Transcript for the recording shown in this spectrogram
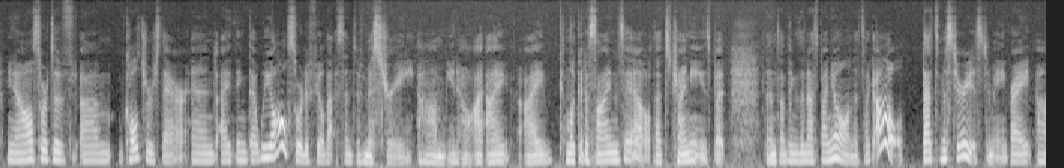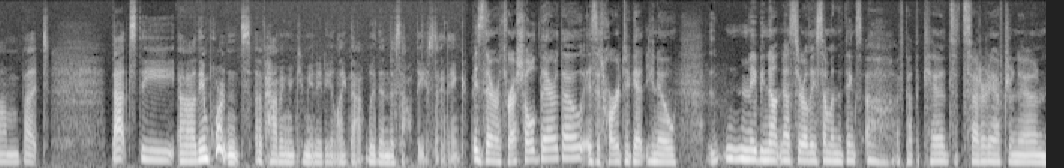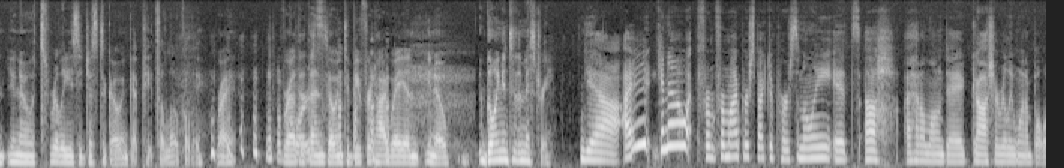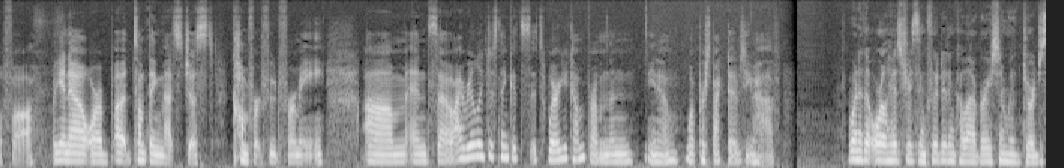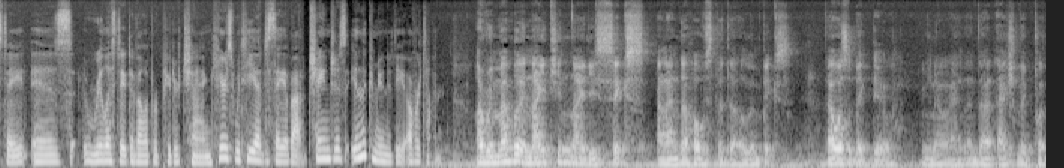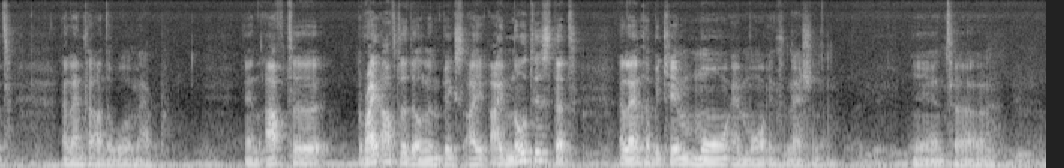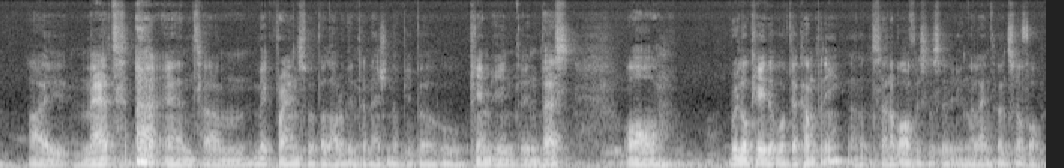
you know, all sorts of um, cultures there, and I think that we all sort of feel that sense of mystery. Um, you know, I, I I can look at a sign and say, oh, that's Chinese, but then something's in Espanol, and it's like, oh, that's mysterious to me, right? Um, but that's the uh, the importance of having a community like that within the southeast. I think. is there a threshold there though? Is it hard to get, you know, maybe not necessarily someone that thinks, oh, I've got the kids, it's Saturday afternoon, you know, it's really easy just to go and get pizza locally, right? Rather course. than going to Buford Highway and, you know, going into the mystery. Yeah, I you know from from my perspective personally, it's uh I had a long day. Gosh, I really want a bowl of pho, you know, or a, uh, something that's just comfort food for me. Um, and so I really just think it's it's where you come from, and you know what perspectives you have. One of the oral histories included in collaboration with Georgia State is real estate developer Peter Chang. Here's what he had to say about changes in the community over time. I remember in 1996, Atlanta hosted the Olympics. That was a big deal, you know, and, and that actually put Atlanta on the world map. And after, right after the Olympics, I, I noticed that Atlanta became more and more international. And uh, I met and um, make friends with a lot of international people who came in to invest or relocated with their company, uh, set up offices in Atlanta and so forth.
